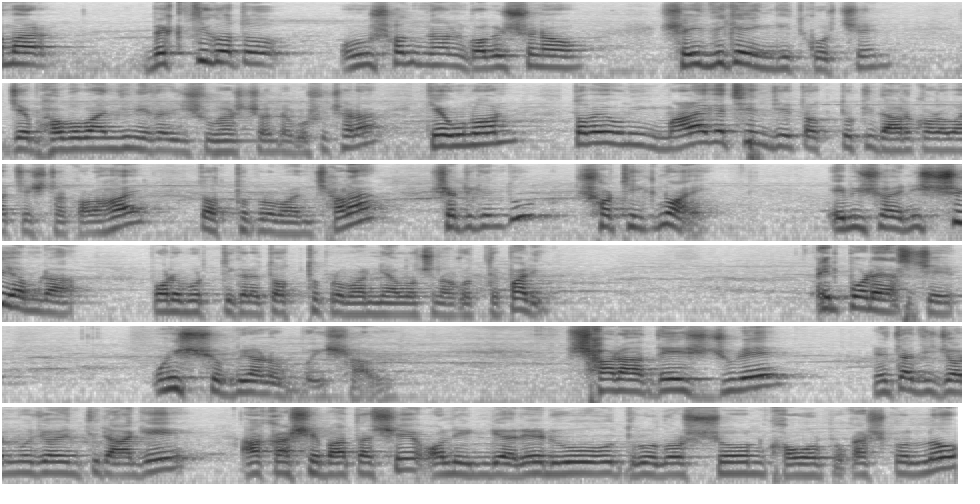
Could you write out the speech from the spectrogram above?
আমার ব্যক্তিগত অনুসন্ধান গবেষণাও সেই দিকে ইঙ্গিত করছেন যে ভগবানজি, নেতাজি সুভাষচন্দ্র বসু ছাড়া কেউ নন। তবে উনি মারা গেছেন যে তত্ত্বটি দাঁড় করাবার চেষ্টা করা হয়, তথ্য প্রমাণ ছাড়া সেটি কিন্তু সঠিক নয়। এ বিষয়ে নিশ্চয়ই আমরা পরবর্তীকালে তথ্য প্রমাণ নিয়ে আলোচনা করতে পারি। এরপরে আসছে উনিশশো বিরানব্বই সাল। সারা দেশ জুড়ে নেতাজি জন্মজয়ন্তীর আগে আকাশে বাতাসে অল ইন্ডিয়া রেডিও, দূরদর্শন খবর প্রকাশ করলেও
